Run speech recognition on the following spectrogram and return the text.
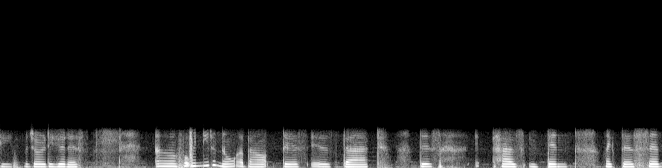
the majority Hutus. Uh, what we need to know about this is that this has been like this since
